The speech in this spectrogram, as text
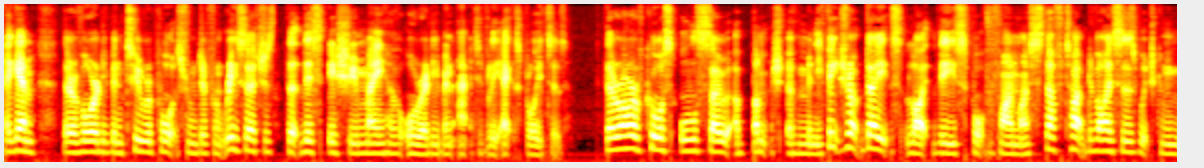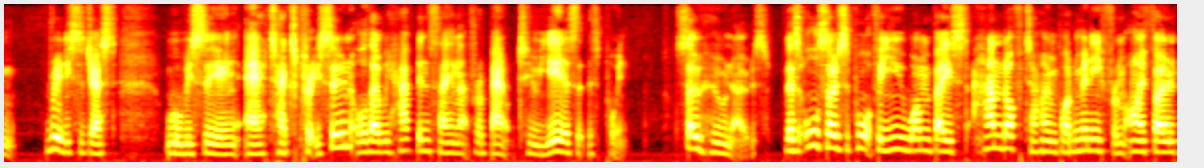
Again, there have already been two reports from different researchers that this issue may have already been actively exploited. There are, of course, also a bunch of mini feature updates, like the support for Find My Stuff type devices, which can really suggest we'll be seeing AirTags pretty soon, although we have been saying that for about two years at this point so who knows. There's also support for U1 based handoff to HomePod Mini from iPhone,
